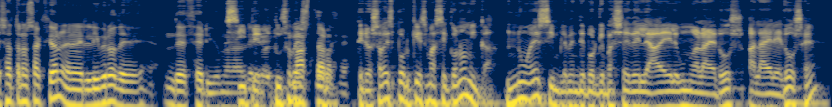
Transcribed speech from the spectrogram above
esa transacción en el libro de, de Ethereum. Sí, pero tú sabes, pero ¿sabes por qué es más económica? No es simplemente porque pase de la L1 a la L2 a la L2, ¿eh?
